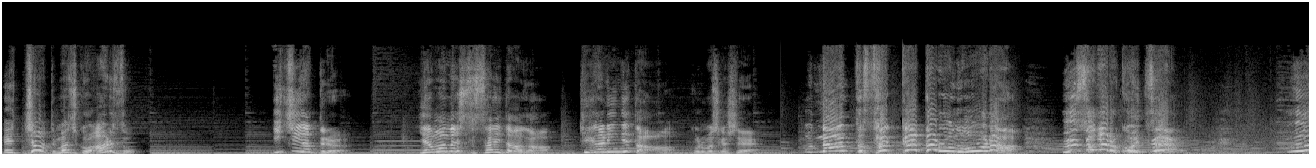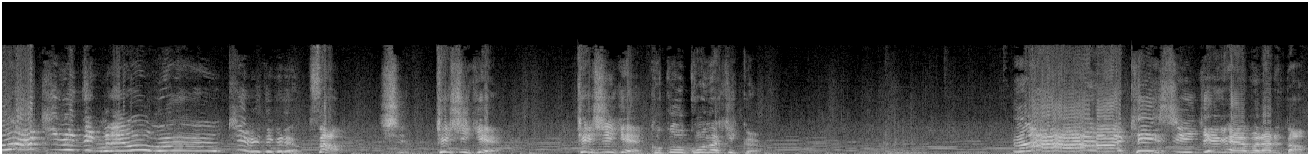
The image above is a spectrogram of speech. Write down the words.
え、ちょっと待って、マジこれあるぞ。1位になってる。山梨と埼玉が怪我人出た？これもしかして。なんとサッカー太郎のオーラ嘘だろこいつうわ決めてくれよお前決めてくれよさあ、KCK! KCK! ここをコーナーキック。うわー !KCK が破られた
